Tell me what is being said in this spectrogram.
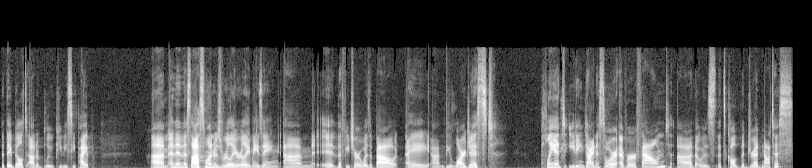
that they built out of blue PVC pipe. Um, and then this last one was really, really amazing. Um, it, the feature was about a um, the largest plant-eating dinosaur ever found. Uh, that was that's called the Dreadnoughtus,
